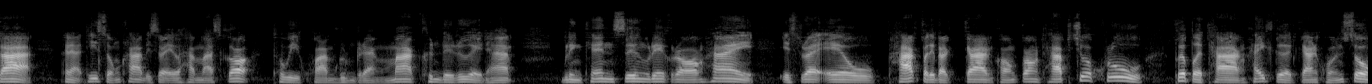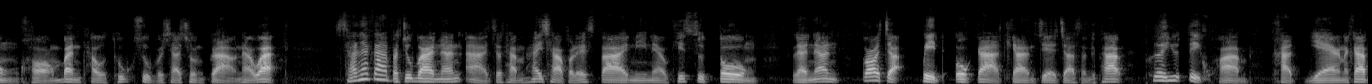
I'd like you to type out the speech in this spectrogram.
ซาขณะที่สงครามอิสราเอลฮามาสก็ทวีความรุนแรงมากขึ้นเรื่อยๆนะครับบลิงเคนซึ่งเรียกร้องให้อิสราเอลพักปฏิบัติการของกองทัพชั่วครู่ พื่อเปิดทางให้เกิดการขนส่งของบรรเทาทุกข์สู่ประชาชนกล่าวนะว่าสถานการณ์ปัจจุบันนั้นอาจจะทำให้ชาวปาเลสไตน์มีแนวคิดสุดโตง่งและนั่นก็จะปิดโอกาสการเจรจาสันติภาพเพื่อยุติความขัดแย้งนะครับ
